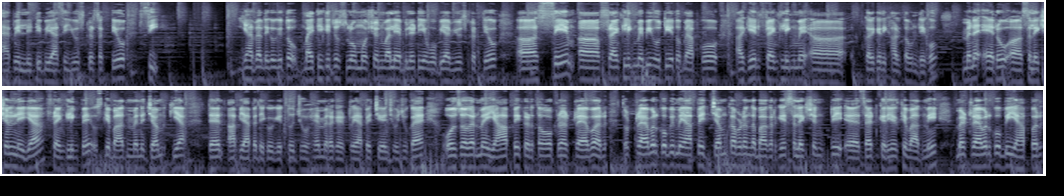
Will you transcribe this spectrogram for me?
एबिलिटी भी यहाँ से यूज़ कर सकते हो। सी यहाँ पे आप देखोगे तो माइकल की जो स्लो मोशन वाली एबिलिटी है, वो भी आप यूज़ करते हो। सेम फ्रैंकलिंग में भी होती है तो मैं आपको अगेन फ्रैंकलिंग में करके दिखा देता हूँ, देखो। मैंने एरो सिलेक्शन ले गया फ्रैंकलिंग पे, उसके बाद मैंने जंप किया देन आप यहाँ पे देखोगे तो जो है मेरा कैरेक्टर यहाँ पे चेंज हो चुका है। ऑल्सो अगर मैं यहाँ पे करता हूँ अपना ट्रैवर तो ट्रैवर को भी मैं यहाँ पे जंप का बटन दबा करके सिलेक्शन पे सेट करिए उसके बाद में मैं ट्रैवर को भी यहाँ पर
